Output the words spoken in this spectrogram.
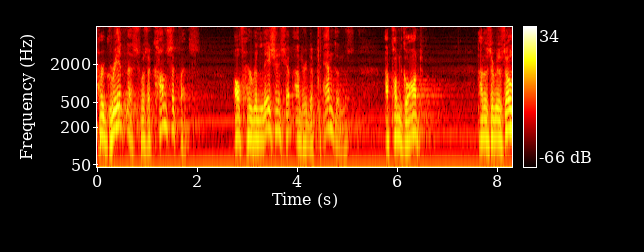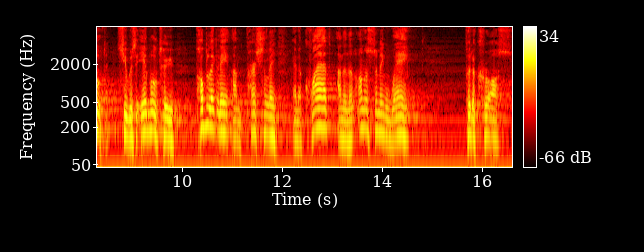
her greatness, was a consequence of her relationship and her dependence upon God. And as a result, she was able to publicly and personally, in a quiet and in an unassuming way, put across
